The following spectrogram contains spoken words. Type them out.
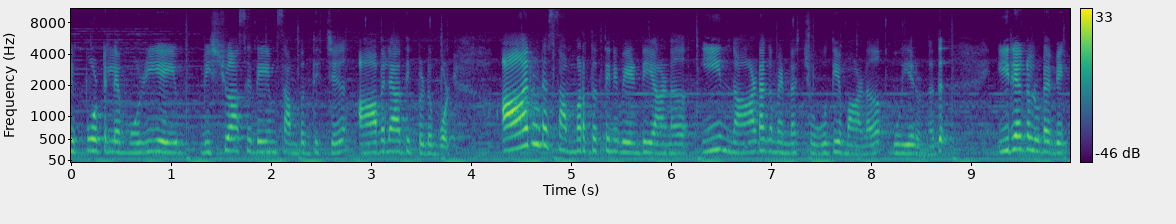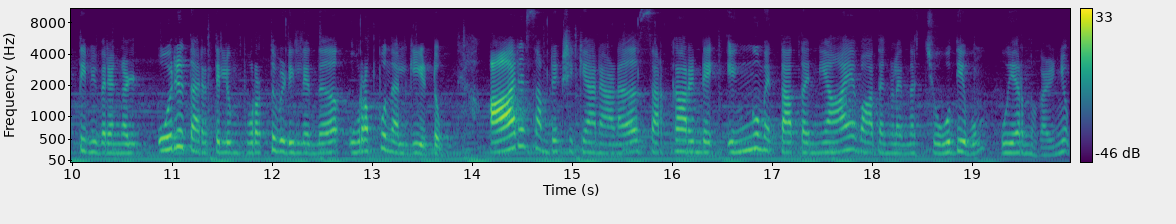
റിപ്പോർട്ടിലെ മൊഴിയെയും വിശ്വാസ്യതയും സംബന്ധിച്ച് ആവലാതിപ്പെടുമ്പോൾ ആരുടെ സമ്മർദ്ദത്തിന് വേണ്ടിയാണ് ഈ നാടകമെന്ന ചോദ്യമാണ് ഉയരുന്നത്. ഇരകളുടെ വ്യക്തിവിവരങ്ങൾ ഒരു തരത്തിലും പുറത്തുവിടില്ലെന്ന് ഉറപ്പു നൽകിയിട്ടും ആരെ സംരക്ഷിക്കാനാണ് സർക്കാരിന്റെ എങ്ങുമെത്താത്ത ന്യായവാദങ്ങൾ എന്ന ചോദ്യവും ഉയർന്നു കഴിഞ്ഞു.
